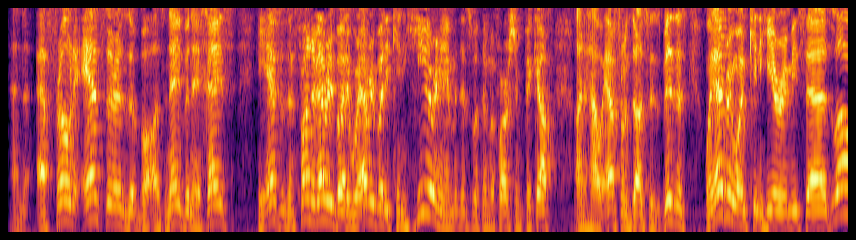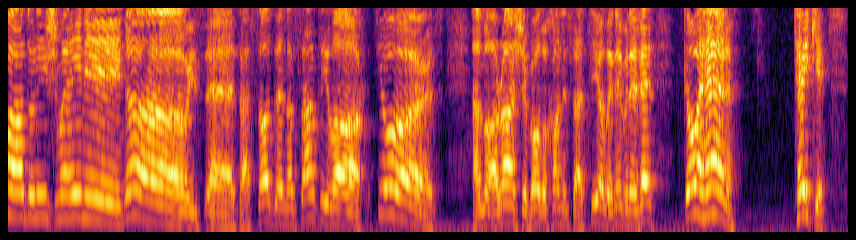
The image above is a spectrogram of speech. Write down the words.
And Ephron answers, he answers in front of everybody, where everybody can hear him. And this is what the Mefarshim pick up on how Ephron does his business. When everyone can hear him, he says, Lo Adoni Shmeini. No, he says, Hasada Nasati Lach. It's yours. Go ahead. Take it.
